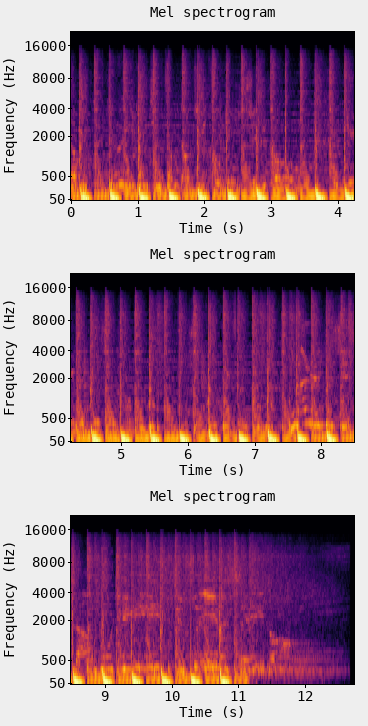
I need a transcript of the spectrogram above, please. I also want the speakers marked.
Speaker 1: so we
